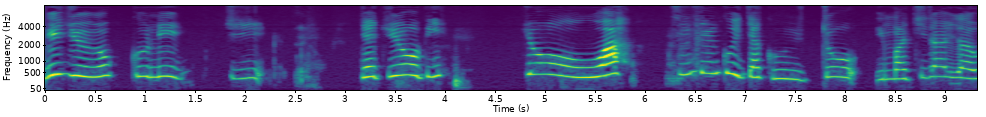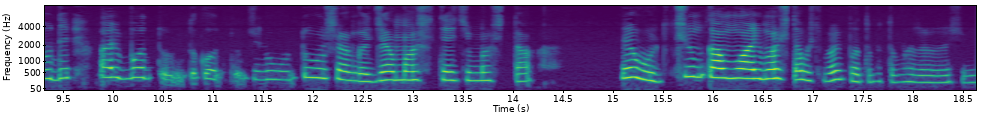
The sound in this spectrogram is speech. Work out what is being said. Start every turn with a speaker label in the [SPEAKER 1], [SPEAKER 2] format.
[SPEAKER 1] 26日、月曜日。今日は、新鮮食い着と今、嫌いだので、iPad とか、うちのお父さんが邪魔してきました。でも、瞬間もありました。おしまい、バタバタバタバタ。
